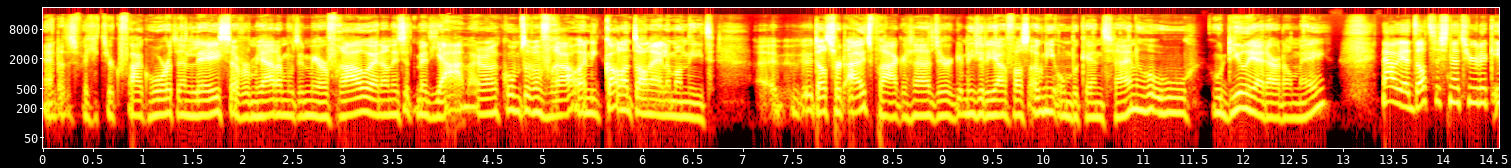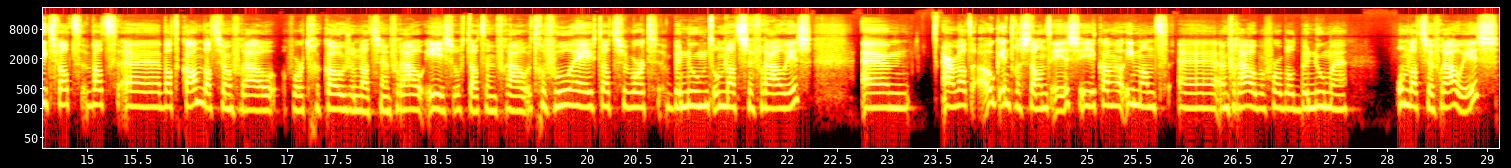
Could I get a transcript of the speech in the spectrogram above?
nou, dat is wat je natuurlijk vaak hoort en leest over, ja, daar moeten meer vrouwen. En dan is het met, ja, maar dan komt er een vrouw en die kan het dan helemaal niet. Uh, dat soort uitspraken zijn natuurlijk, die zullen jou vast ook niet onbekend zijn. Hoe, hoe, hoe deal jij daar dan mee? Nou ja, dat is natuurlijk iets wat, wat, uh, wat kan. Dat zo'n vrouw wordt gekozen omdat ze een vrouw is. Of dat een vrouw het gevoel heeft dat ze wordt benoemd omdat ze vrouw is. Um, maar wat ook interessant is, je kan wel iemand, uh, een vrouw bijvoorbeeld benoemen omdat ze vrouw is.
